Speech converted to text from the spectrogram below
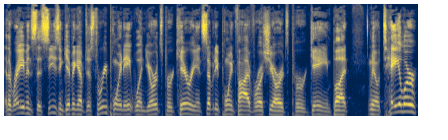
And the Ravens this season giving up just 3.81 yards per carry and 70.5 rush yards per game. But, you know, Taylor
